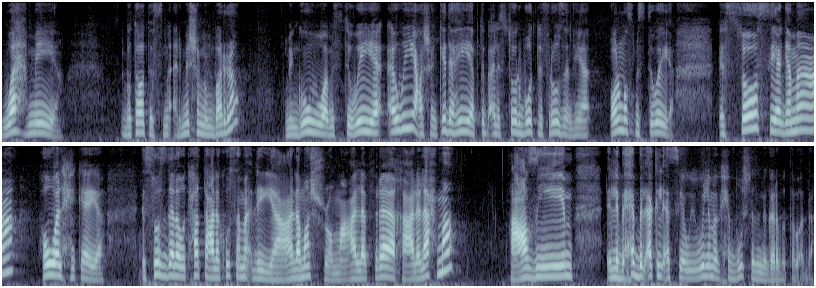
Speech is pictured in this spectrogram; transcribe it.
وهمية. البطاطس مقرمشة من بره من جوه مستوية قوي. عشان كده هي بتبقى ال store bought ال frozen هي almost مستوية. الصوص يا جماعة هو الحكاية. الصوص ده لو اتحط على كوسة مقلية على مشروم على فراخ على لحمة عظيم اللي بيحب الأكل الآسيوي واللي ما بيحبوش لازم يجرب الطبق ده.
